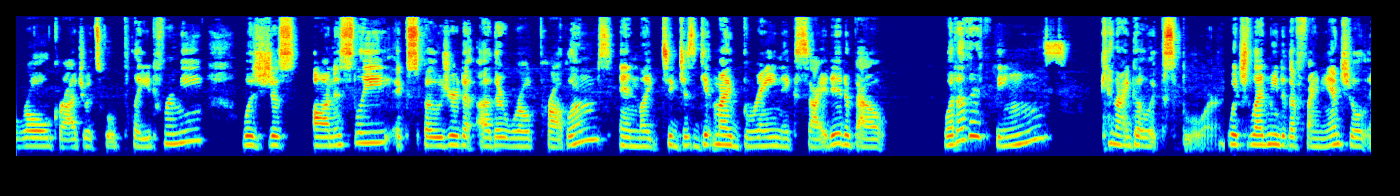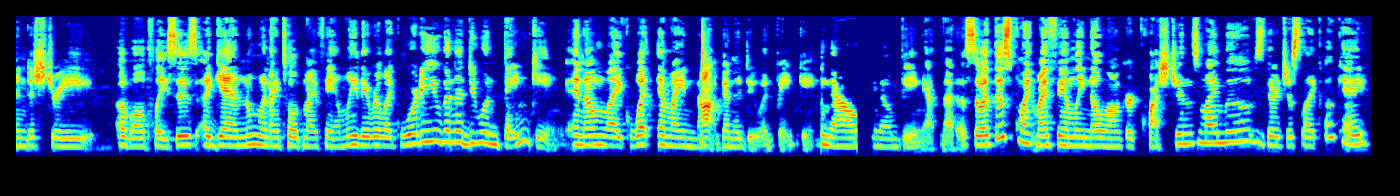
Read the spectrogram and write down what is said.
role graduate school played for me was just honestly exposure to other world problems and like to just get my brain excited about what other things can I go explore? Which led me to the financial industry of all places. Again, when I told my family, they were like, What are you going to do in banking? And I'm like, What am I not going to do in banking? Now, you know, being at Meta. So at this point, my family no longer questions my moves. They're just like, Okay,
